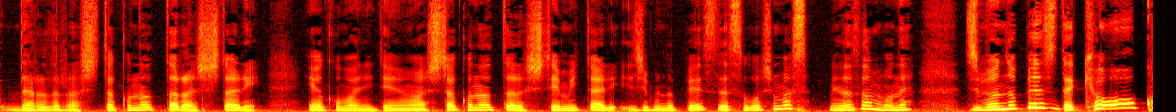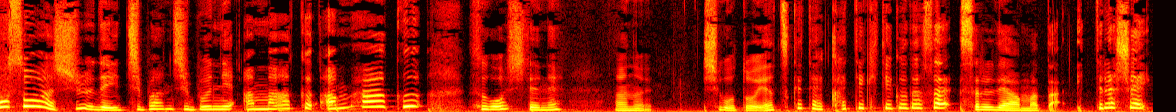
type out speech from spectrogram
だらだらしたくなったらしたり、役場に電話したくなったらしてみたり、自分のペースで過ごします。皆さんもね、自分のペースで今日こそは週で一番自分に甘く甘く過ごしてね、あの、仕事をやっつけて帰ってきてください。それではまた、いってらっしゃい。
